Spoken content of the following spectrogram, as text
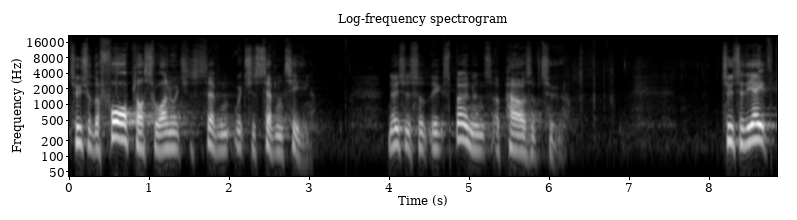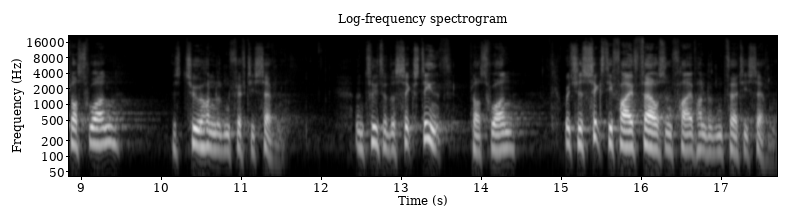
2 to the 4 plus 1, which is, seven, which is 17. Notice that the exponents are powers of 2. 2 to the 8th plus 1 is 257. And 2 to the 16th plus 1, which is 65,537.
